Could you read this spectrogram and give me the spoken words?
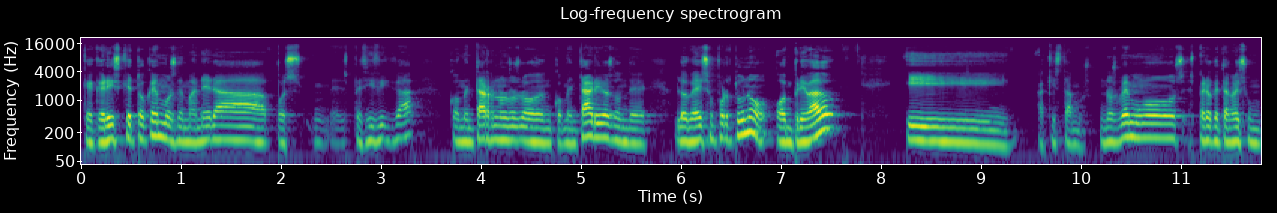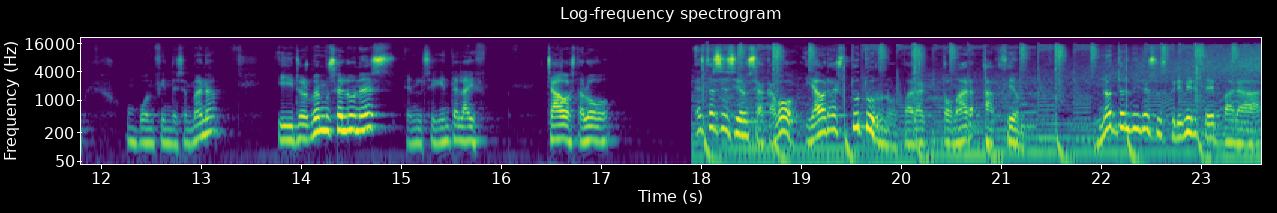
que queréis que toquemos de manera pues, específica, comentárnoslo en comentarios donde lo veáis oportuno o en privado. Y aquí estamos. Nos vemos, espero que tengáis un, un buen fin de semana. Y nos vemos el lunes en el siguiente live. Chao, hasta luego. Esta sesión se acabó y ahora es tu turno para tomar acción. No te olvides suscribirte para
